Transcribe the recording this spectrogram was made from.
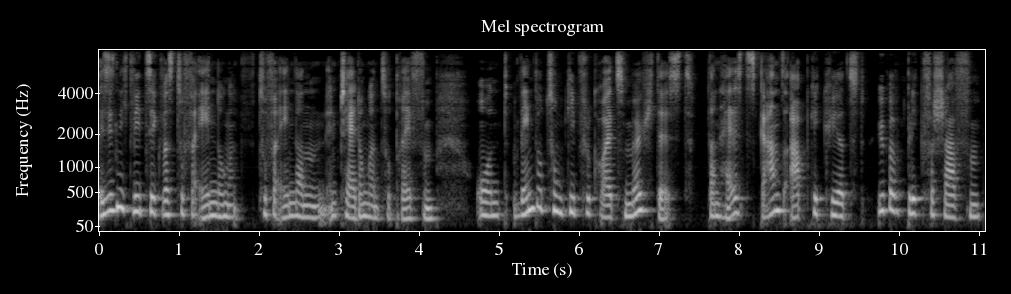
Es ist nicht witzig, was zu verändern, zu verändern, Entscheidungen zu treffen. Und wenn du zum Gipfelkreuz möchtest, dann heißt es ganz abgekürzt Überblick verschaffen,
